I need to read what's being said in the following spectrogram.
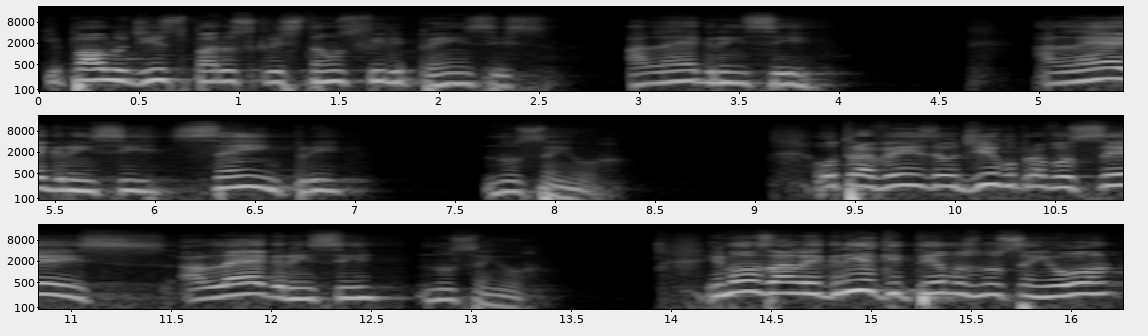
que Paulo disse para os cristãos filipenses: alegrem-se, alegrem-se sempre no Senhor. Outra vez eu digo para vocês: alegrem-se no Senhor. Irmãos, a alegria que temos no Senhor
